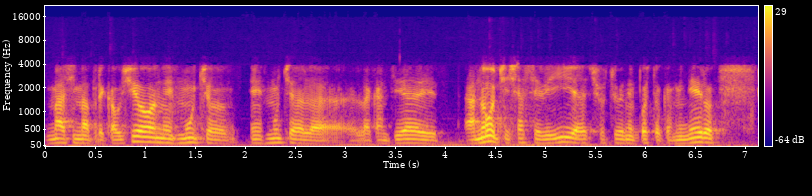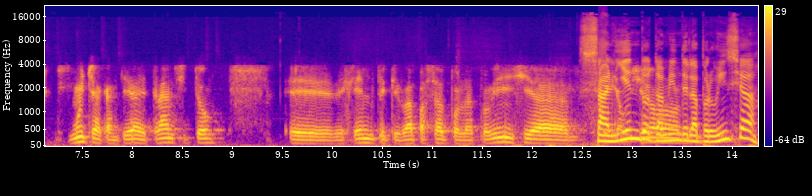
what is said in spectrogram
Máxima precaución, es mucho, es mucha la, la cantidad de anoche ya se veía, yo estuve en el puesto caminero, mucha cantidad de tránsito, eh, de gente que va a pasar por la provincia. ¿Saliendo también de la provincia?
